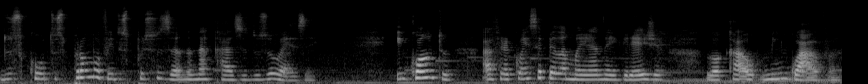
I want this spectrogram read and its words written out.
dos cultos promovidos por Susana na casa dos Wesley. Enquanto a frequência pela manhã na igreja local minguava.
